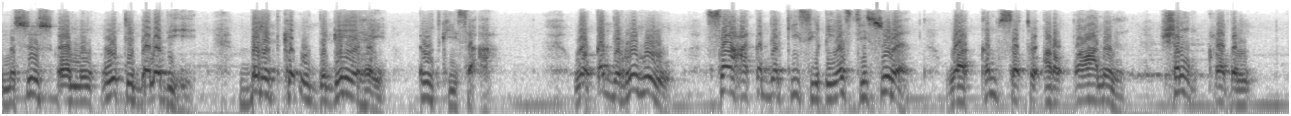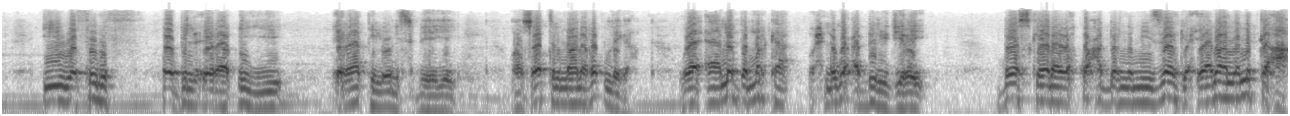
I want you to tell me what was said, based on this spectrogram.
masuus oo min quuti baladihi beledka uu degan yahay quudkiisa ah. Wa qadruhu saaca qadarkiisii qiyaastiisuna waa kamsatu artaalin shan radl iyo wa thuluth oo bilciraaqiyi ciraaqi loo nisbeeyey. Waan soo tilmaanay radliga waa aaladda marka wax lagu cabiri jiray. Booskeena wax ku cabirna miisaanka waxyaabaha lamidka ah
